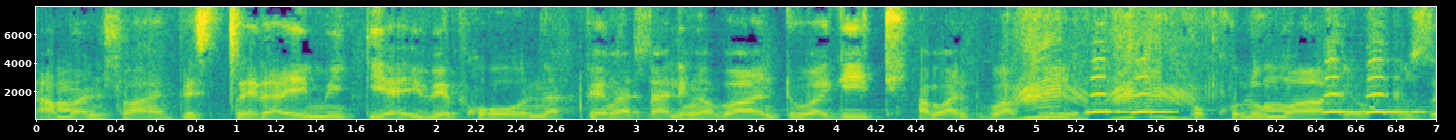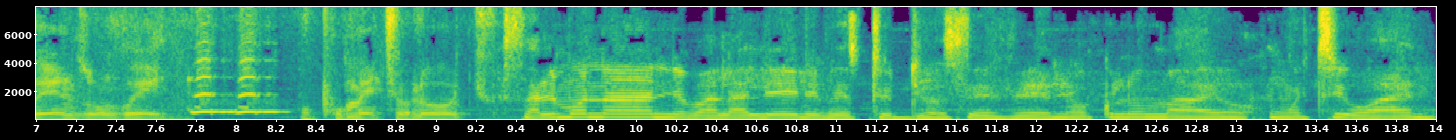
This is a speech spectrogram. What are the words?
amandlwane besicela imidiya ibe khona bengadlali ngabantu bakithi. Abantu bafela okhulumayo uzenzo ngwenya uphume echolojo salibonani balaleli bestudio seven okhulumayo nguthi one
